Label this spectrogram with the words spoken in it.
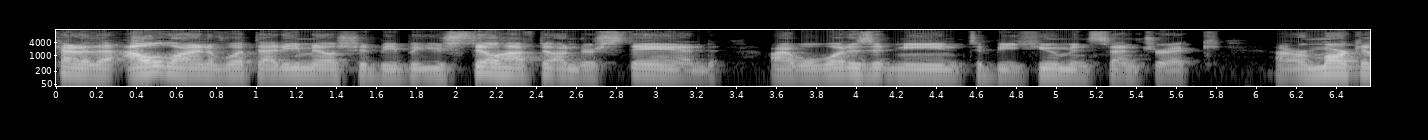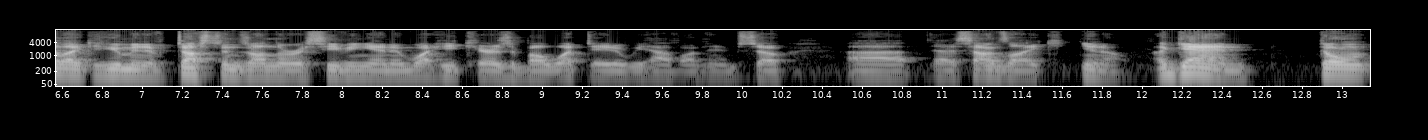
kind of the outline of what that email should be, but you still have to understand. All right, well, what does it mean to be human centric or market like a human if Dustin's on the receiving end and what he cares about, what data we have on him? So uh, that sounds like you know, again, don't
